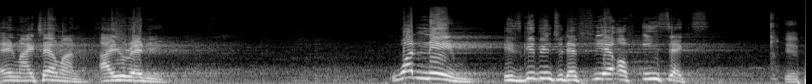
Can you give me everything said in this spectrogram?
and my chairman, are you ready? What name is given to the fear of insects? Yep.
